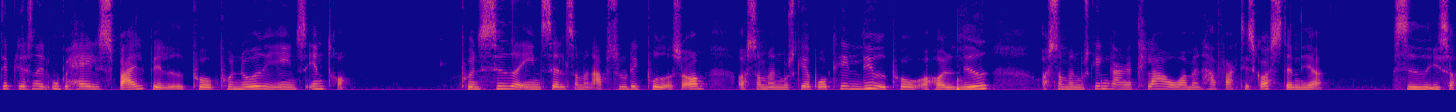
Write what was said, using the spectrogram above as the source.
det bliver sådan et ubehageligt spejlbillede på, på noget i ens indre. På en side af en selv, som man absolut ikke bryder sig om, og som man måske har brugt hele livet på at holde nede, og som man måske ikke engang er klar over, at man har faktisk også den her side i sig.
